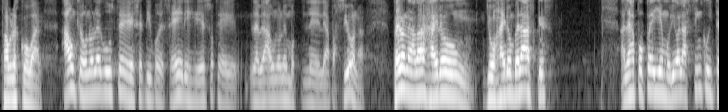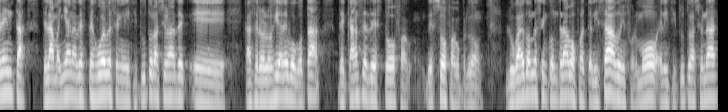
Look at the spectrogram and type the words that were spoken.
Pablo Escobar. Aunque a uno le guste ese tipo de series y eso que a uno le, le, apasiona. Pero nada, Jairo, John Jairo Velázquez, Aleja Popeye murió a las 5 y 30 de la mañana de este jueves en el Instituto Nacional de eh, Cancerología de Bogotá de cáncer de, estófago, de esófago, perdón, lugar donde se encontraba hospitalizado, informó el Instituto Nacional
